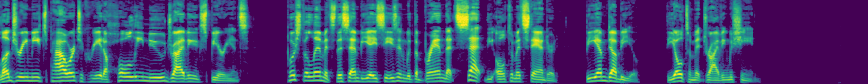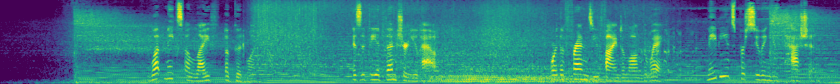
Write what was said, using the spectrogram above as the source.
Luxury meets power to create a wholly new driving experience. Push the limits this NBA season with the brand that set the ultimate standard BMW, the ultimate driving machine. What makes a life a good one? Is it the adventure you have? Or the friends you find along the way? Maybe it's pursuing your passion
